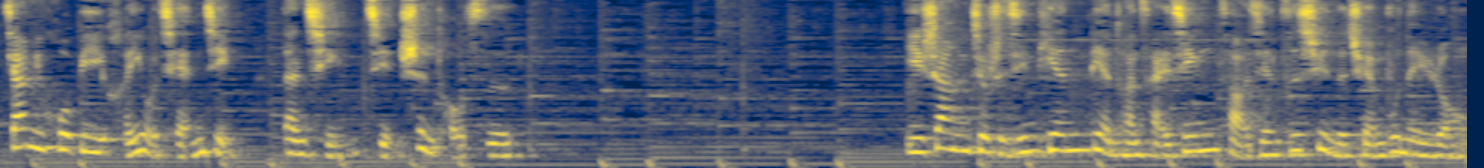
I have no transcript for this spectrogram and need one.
加密货币很有前景，但请谨慎投资。”以上就是今天电团财经早间资讯的全部内容，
